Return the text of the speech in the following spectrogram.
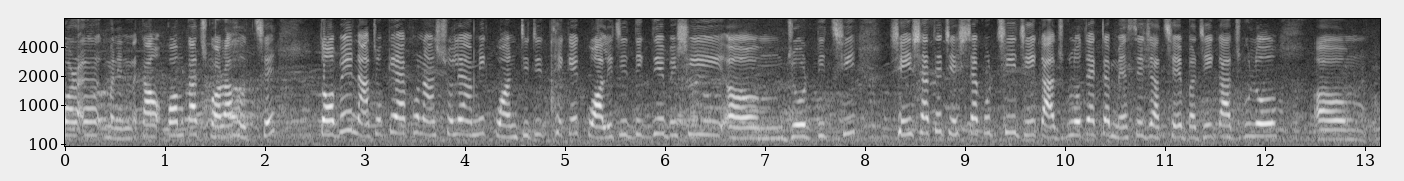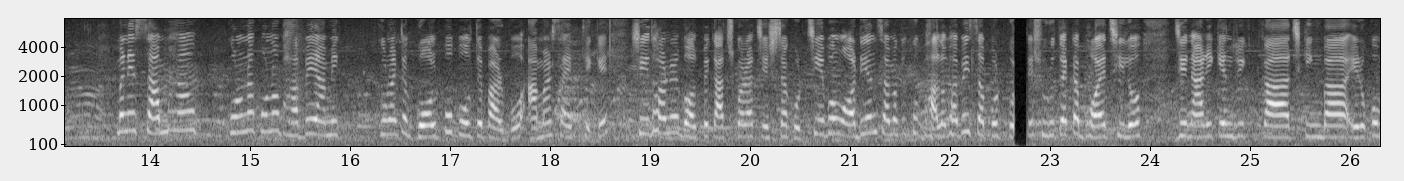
করা মানে কম কাজ করা হচ্ছে। তবে নাটকে এখন আসলে আমি কোয়ান্টিটির থেকে কোয়ালিটির দিক দিয়ে বেশি জোর দিচ্ছি। সেই সাথে চেষ্টা করছি যে কাজগুলোতে একটা মেসেজ আছে বা যে কাজগুলো মানে সামহাও কোনো না কোনোভাবে আমি কোনো একটা গল্প বলতে পারব আমার সাইড থেকে সেই ধরনের গল্পে কাজ করার চেষ্টা করছি এবং অডিয়েন্স আমাকে খুব ভালোভাবেই সাপোর্ট করছে। শুরুতে একটা ভয় ছিল যে নারী কেন্দ্রিক কাজ কিংবা এরকম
